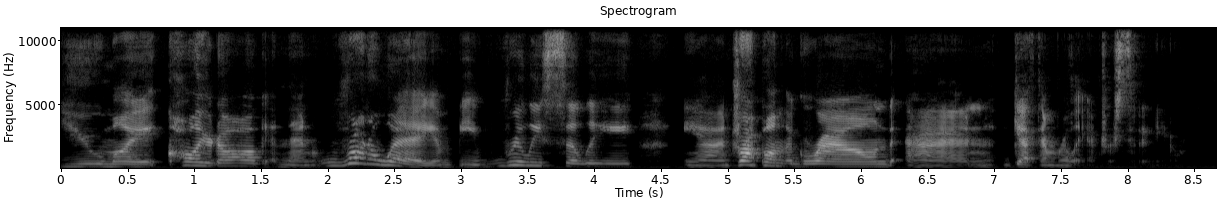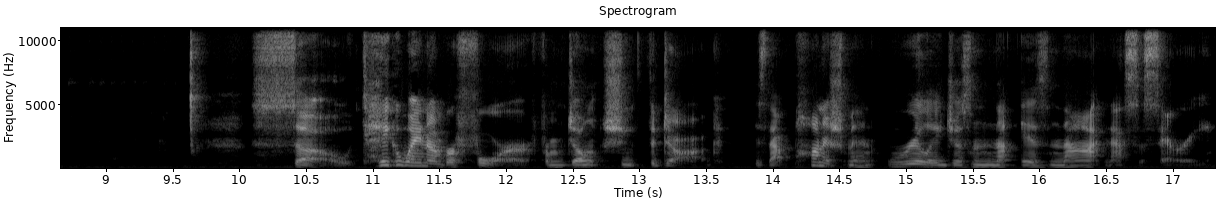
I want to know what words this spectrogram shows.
you might call your dog and then run away and be really silly and drop on the ground and get them really interested. So, takeaway number four from Don't Shoot the Dog is that punishment really just not, is not necessary.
